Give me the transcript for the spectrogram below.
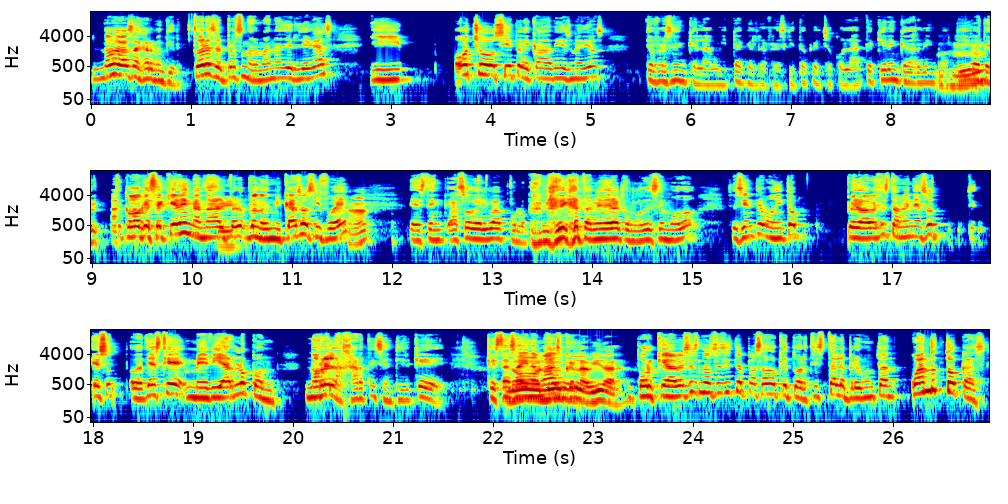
no me vas a dejar mentir. Tú eres el personal manager, llegas y 8 o 7 de cada 10 medios te ofrecen que el agüita, que el refresquito, que el chocolate, quieren quedar bien contigo, como que se quieren ganar. bueno, en mi caso así fue. Este, en caso de Elba, por lo que me diga, también era como de ese modo. Se siente bonito, pero a veces también eso, eso, o sea, tienes que mediarlo con no relajarte y sentir que, que estás ahí nada más. nunca en la vida. Porque a veces no sé si te ha pasado que tu artista le preguntan, ¿cuándo tocas?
